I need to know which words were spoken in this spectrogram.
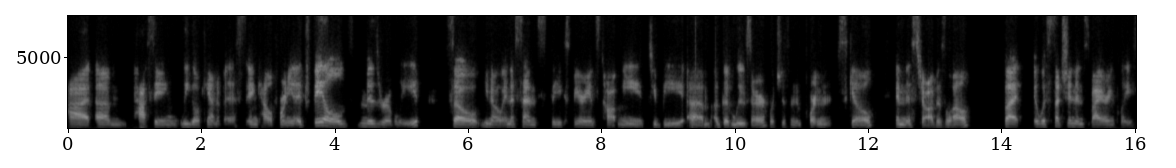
at um, passing legal cannabis in California. It failed miserably. So, you know, in a sense, the experience taught me to be um, a good loser, which is an important skill in this job as well but it was such an inspiring place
